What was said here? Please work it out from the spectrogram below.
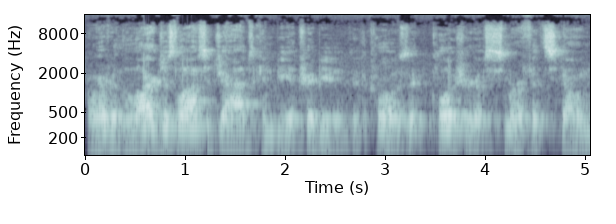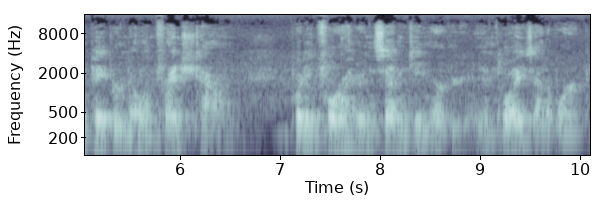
However, the largest loss of jobs can be attributed to the close- closure of Smurfit Stone Paper Mill in Frenchtown, putting 417 worker, employees out of work.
